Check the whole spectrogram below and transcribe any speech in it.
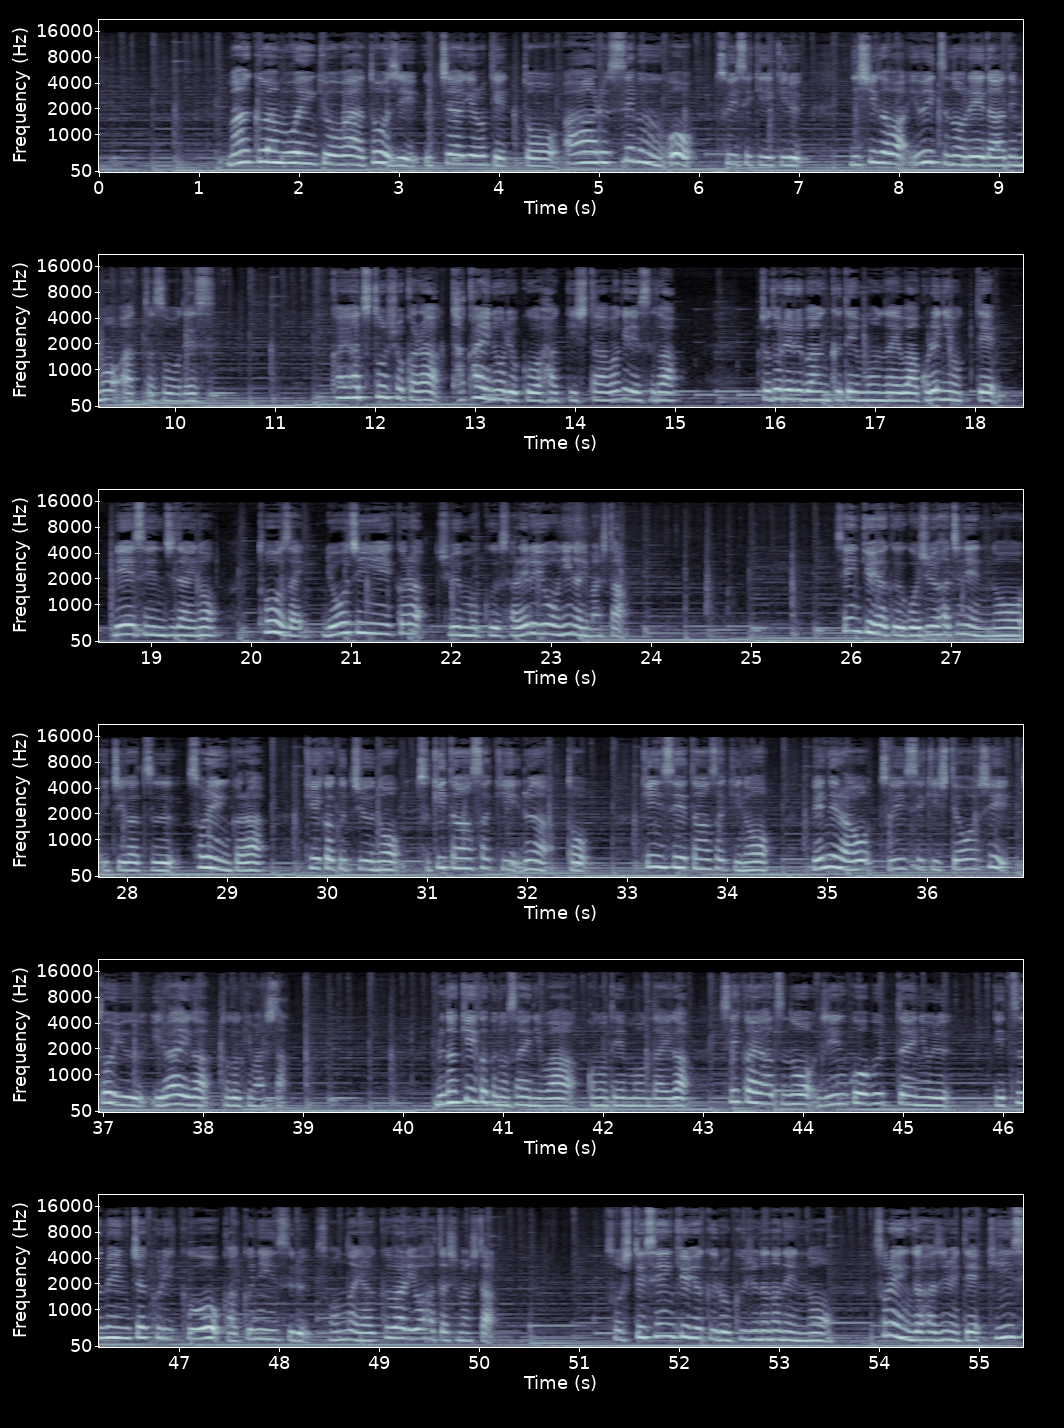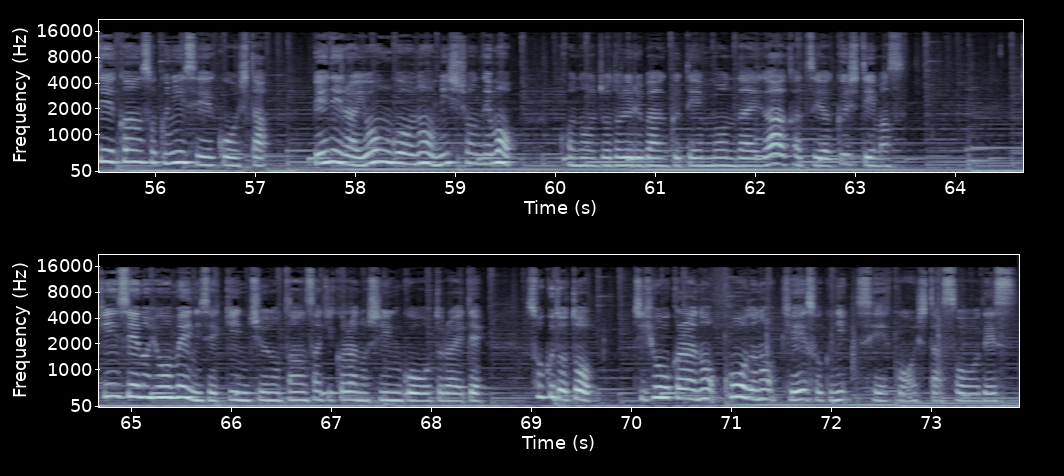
マーク1望遠鏡は当時打ち上げロケット R7 を追跡できる西側唯一のレーダーでもあったそうです。開発当初から高い能力を発揮したわけですがジョドレルバンク天文台はこれによって冷戦時代の東西両陣営から注目されるようになりました。1958年の1月ソ連から計画中の月探査機ルナと金星探査機のベネラを追跡してほしいという依頼が届きました。ルナ計画の際にはこの天文台が世界初の人工物体による月面着陸を確認するそんな役割を果たしました。そして1967年のソ連が初めて金星観測に成功したベネラ4号のミッションでもこのジョドレルバンク天文台が活躍しています。金星の表面に接近中の探査機からの信号を捉えて速度と地表からの高度の計測に成功したそうです。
